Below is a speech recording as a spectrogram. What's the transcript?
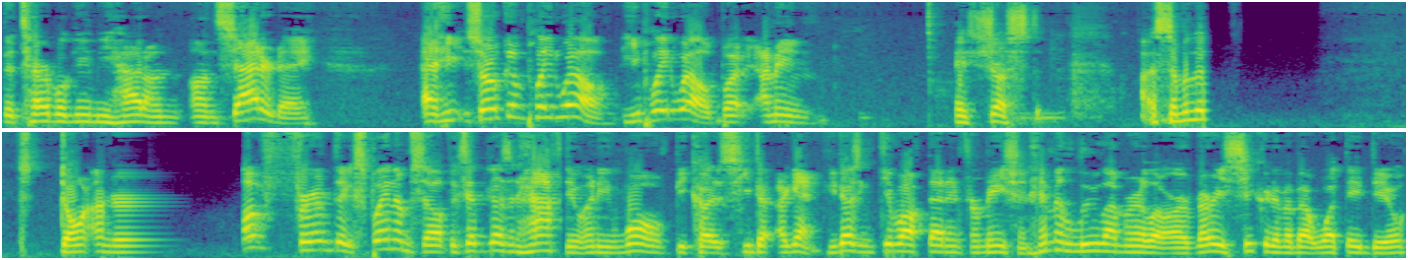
the terrible game he had on on Saturday. And he Sorokin played well. He played well, but I mean, it's just uh, some of the don't under for him to explain himself, except he doesn't have to, and he won't because he again he doesn't give off that information. Him and Lou Lamoriello are very secretive about what they do,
